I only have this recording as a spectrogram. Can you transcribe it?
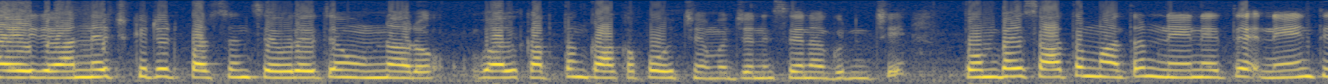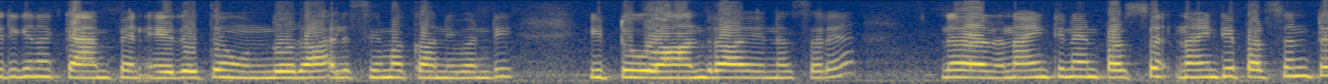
అన్ఎడ్యుకేటెడ్ పర్సన్స్ ఎవరైతే ఉన్నారో వాళ్ళకి అర్థం కాకపోవచ్చేమో జనసేన గురించి. తొంభై శాతం మాత్రం నేనైతే నేను తిరిగిన క్యాంపెయిన్ ఏదైతే ఉందో రాయలసీమ కానివ్వండి ఇటు ఆంధ్ర అయినా సరే ninety nine percent ninety percent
